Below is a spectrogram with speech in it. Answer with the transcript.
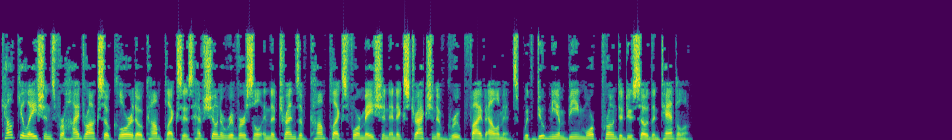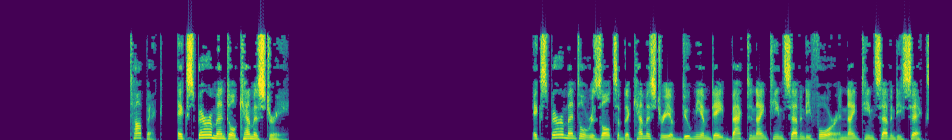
Calculations for hydroxochlorido complexes have shown a reversal in the trends of complex formation and extraction of group 5 elements, with dubnium being more prone to do so than tantalum. Topic: Experimental chemistry. Experimental results of the chemistry of dubnium date back to 1974 and 1976.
